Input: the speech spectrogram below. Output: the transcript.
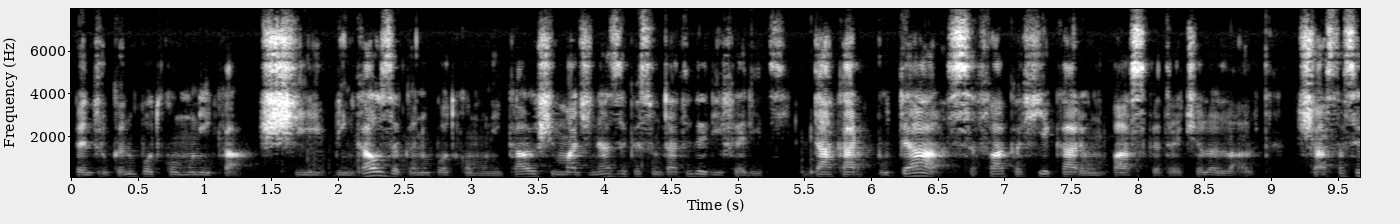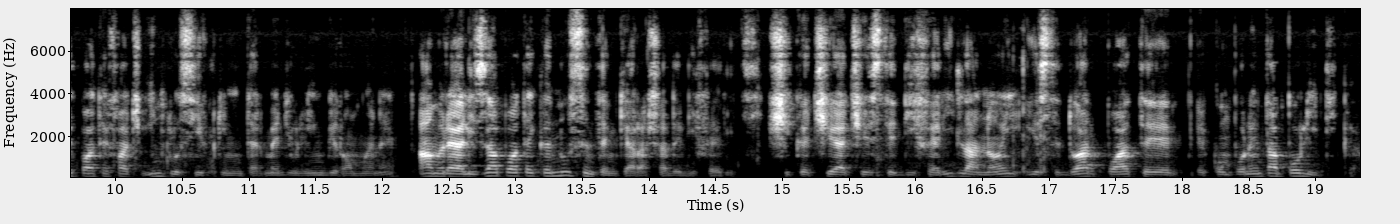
pentru că nu pot comunica și din cauza că nu pot comunica își imaginează că sunt atât de diferiți. Dacă ar putea să facă fiecare un pas către celălalt, și asta se poate face inclusiv prin intermediul limbii române, am realizat poate că nu suntem chiar așa de diferiți și că ceea ce este diferit la noi este doar poate componenta politică.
